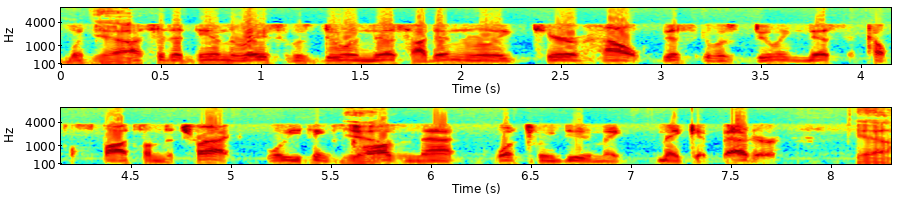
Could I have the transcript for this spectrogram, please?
with yeah. I said at the end of the race, it was doing this. I didn't really care how this. It was doing this a couple spots on the track. What do you think's yeah. causing that? What can we do to make make it better? Yeah.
